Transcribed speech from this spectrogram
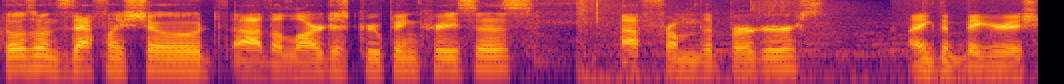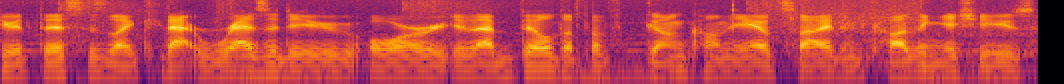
Those ones definitely showed uh, the largest group increases uh, from the Bergers. I think the bigger issue with this is like that residue or that buildup of gunk on the outside and causing issues.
